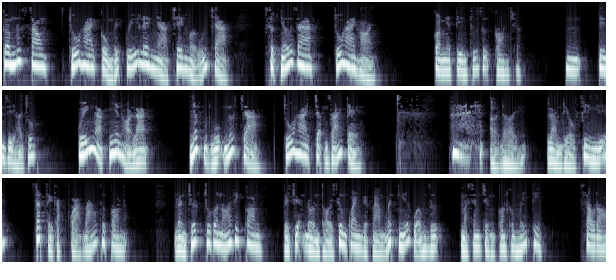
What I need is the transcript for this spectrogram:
Cơm nước xong, chú hai cùng với Quý lên nhà trên ngồi uống trà. Sực nhớ ra, chú hai hỏi. Con nghe tin chú dự con chưa? Ừ, tin gì hả chú? Quý ngạc nhiên hỏi lại. Nhấp một ngụm nước trà, chú hai chậm rãi kể. Ở đời, làm điều phi nghĩa, tất phải gặp quả báo thôi con ạ. Lần trước chú có nói với con về chuyện đồn thổi xung quanh việc làm bất nghĩa của ông Dự, mà xem chừng con không mấy tin. Sau đó,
